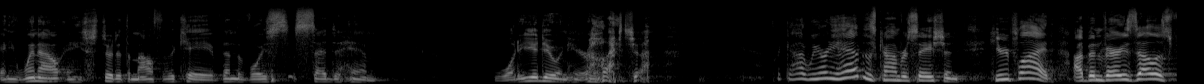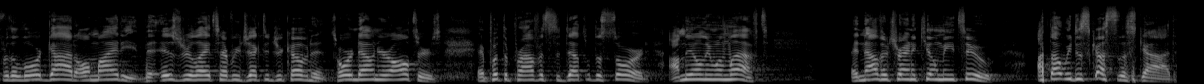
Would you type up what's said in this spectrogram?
And he went out and he stood at the mouth of the cave. Then the voice said to him, what are you doing here, Elijah? God, we already had this conversation. He replied, I've been very zealous for the Lord God Almighty. The Israelites have rejected your covenant, torn down your altars, and put the prophets to death with the sword. I'm the only one left. And now they're trying to kill me too. I thought we discussed this, God.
